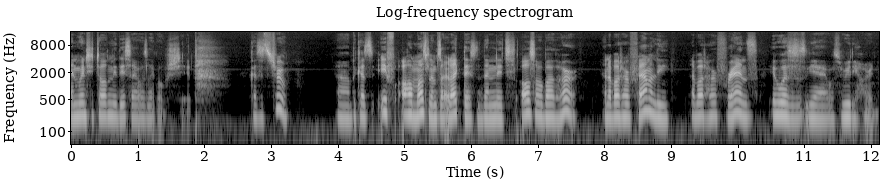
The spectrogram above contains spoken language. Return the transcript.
And when she told me this, I was like, oh shit. Because it's true. Uh, because if all Muslims are like this, then it's also about her and about her family, about her friends. It was, yeah, it was really hard.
